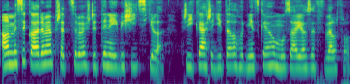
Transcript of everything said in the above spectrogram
ale my si klademe před sebe vždy ty nejvyšší cíle, říká ředitel Hodnického muzea Josef Welfl.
